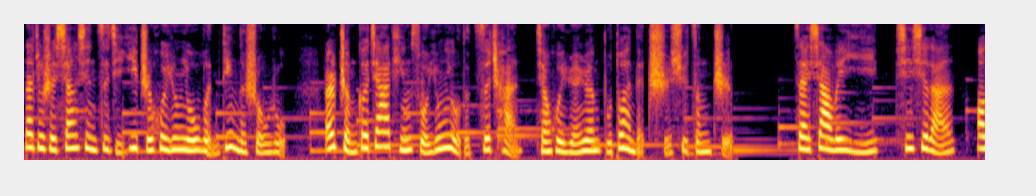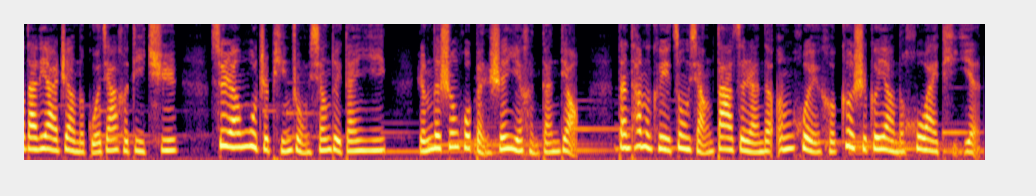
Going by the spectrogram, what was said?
那就是相信自己一直会拥有稳定的收入，而整个家庭所拥有的资产将会源源不断的持续增值。在夏威夷、新西兰、澳大利亚这样的国家和地区，虽然物质品种相对单一，人们的生活本身也很单调，但他们可以纵享大自然的恩惠和各式各样的户外体验，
